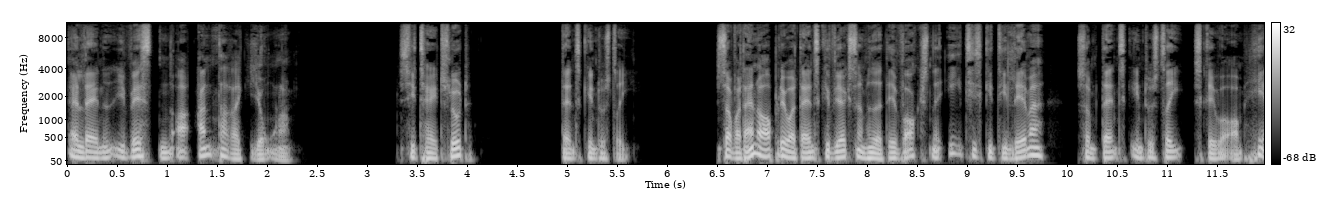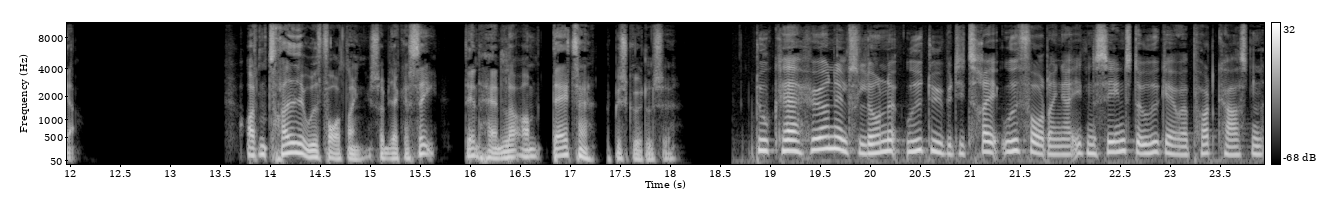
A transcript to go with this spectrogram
af landet i Vesten og andre regioner. Citat slut. Dansk Industri. Så hvordan oplever danske virksomheder det voksende etiske dilemma, som Dansk Industri skriver om her? Og den tredje udfordring, som jeg kan se, den handler om databeskyttelse. Du kan høre Niels Lunde uddybe de tre udfordringer i den seneste udgave af podcasten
